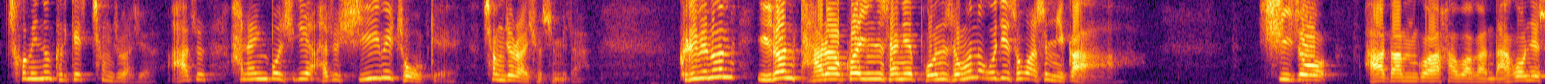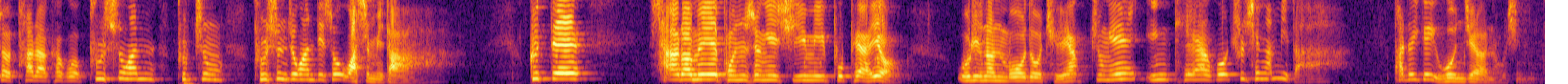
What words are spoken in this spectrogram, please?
처음에는 그렇게 창조하죠. 아주 하나님 보시기에 아주 심히 좋게 창조를 하셨습니다. 그러면은 이런 타락과 인상의 본성은 어디서 왔습니까? 시조 아담과 하와가 낙원에서 타락하고 불순한 불순, 불순종한 데서 왔습니다. 그때 사람의 본성이 심히 부패하여 우리는 모두 죄악 중에 잉태하고 출생합니다. 바로 이게 원죄라는 것입니다.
